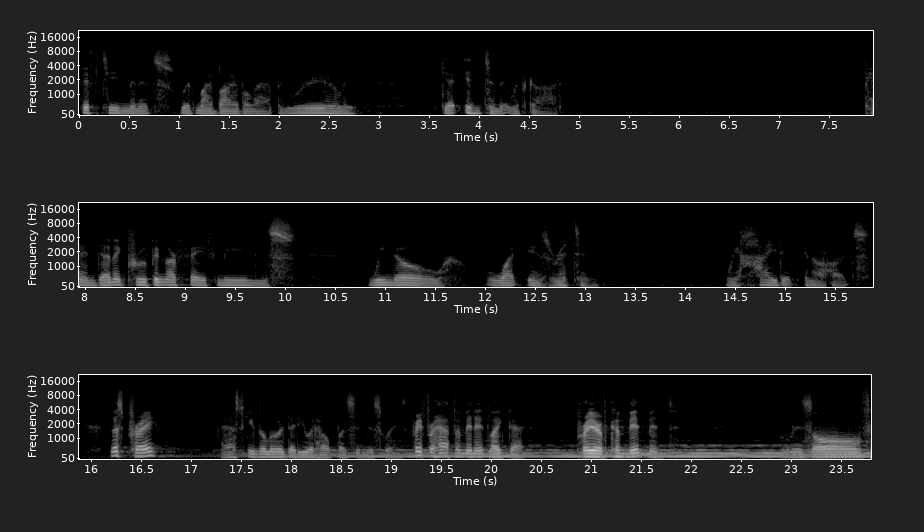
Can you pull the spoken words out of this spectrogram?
15 minutes with my Bible app and really get intimate with God. Pandemic proofing our faith means we know what is written. We hide it in our hearts. Let's pray, asking the Lord that He would help us in this way. Let's pray for half a minute like that. Prayer of commitment, resolve.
